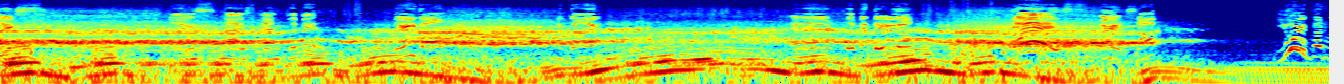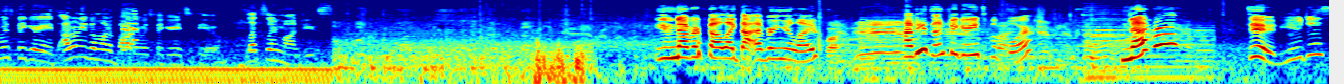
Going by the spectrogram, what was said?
nice. Nice. Nice. And flip it. There you go. Keep going. And flip it. There you go. Yes. All right. Stop. You are good with figure eights. I don't even want to bother with figure eights with you. Let's learn manjis. You've never felt like that ever in your life? Have you done figure eights before? Never? Dude, you're just,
